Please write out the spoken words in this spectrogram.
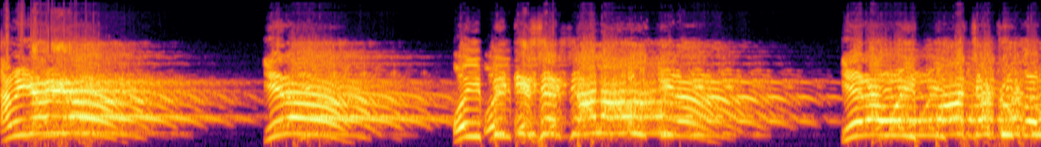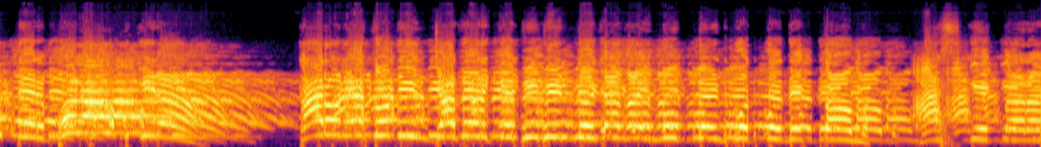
আমি জানি না, এরা ওই ব্রিটিশের দালাল কিনা? এরা ওই পাঁচ আটুকদের গোলাম কিনা? কারণ এতদিন যাদেরকে বিভিন্ন জায়গায় মুভমেন্ট করতে দেখতাম, আজকে তারা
